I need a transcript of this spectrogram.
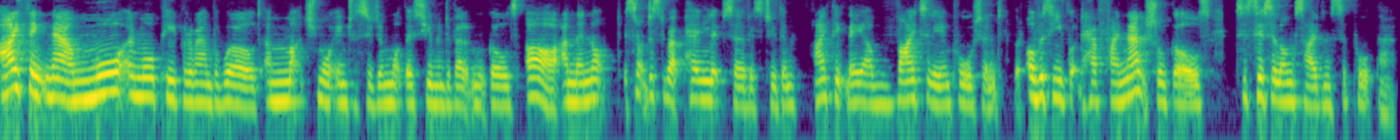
I think now more and more people around the world are much more interested in what those human development goals are. And they're not, it's not just about paying lip service to them. I think they are vitally important. But obviously, you've got to have financial goals to sit alongside and support that.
